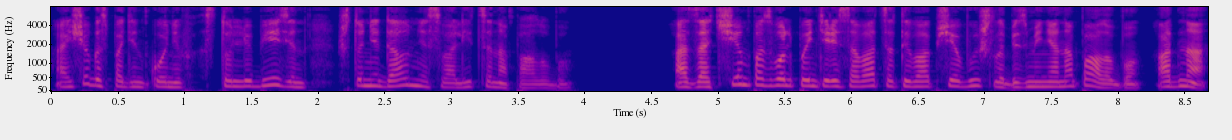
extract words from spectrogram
а еще господин Конев столь любезен, что не дал мне свалиться на палубу». «А зачем, позволь поинтересоваться, ты вообще вышла без меня на палубу? Одна?»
